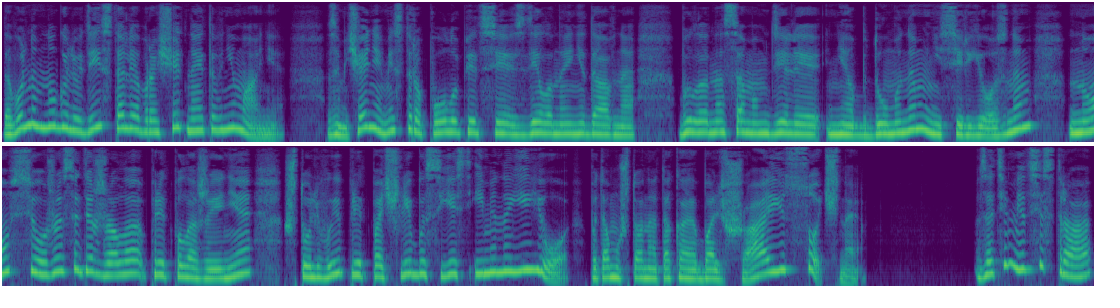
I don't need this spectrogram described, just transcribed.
довольно много людей стали обращать на это внимание. Замечание мистера Полупетси, сделанное недавно, было на самом деле необдуманным, несерьезным, но все же содержало предположение, что львы предпочли бы съесть именно ее, потому что она такая большая и сочная. Затем медсестра,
